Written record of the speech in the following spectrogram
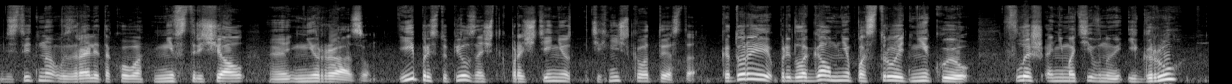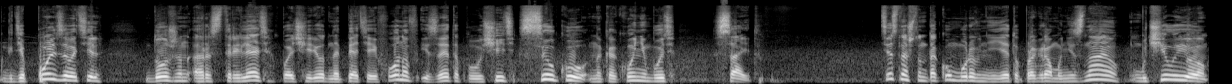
Действительно, в Израиле такого не встречал э, ни разу. И приступил, значит, к прочтению технического теста, который предлагал мне построить некую флеш-анимативную игру, где пользователь должен расстрелять поочередно 5 айфонов и за это получить ссылку на какой-нибудь сайт. Естественно, что на таком уровне я эту программу не знаю. Учил ее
